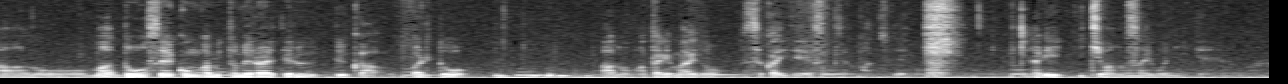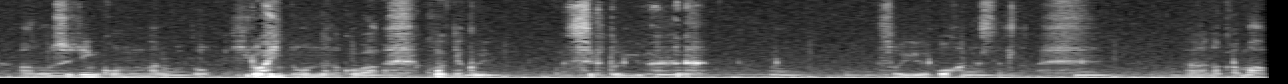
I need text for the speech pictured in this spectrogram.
あの、まあ同性婚が認められてるっていうか、割と、あの、当たり前の世界ですみたいな感じで、いきなり1話の最後に、あの、主人公の女の子とヒロインの女の子が婚約するという そういうお話だった。あなんかま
